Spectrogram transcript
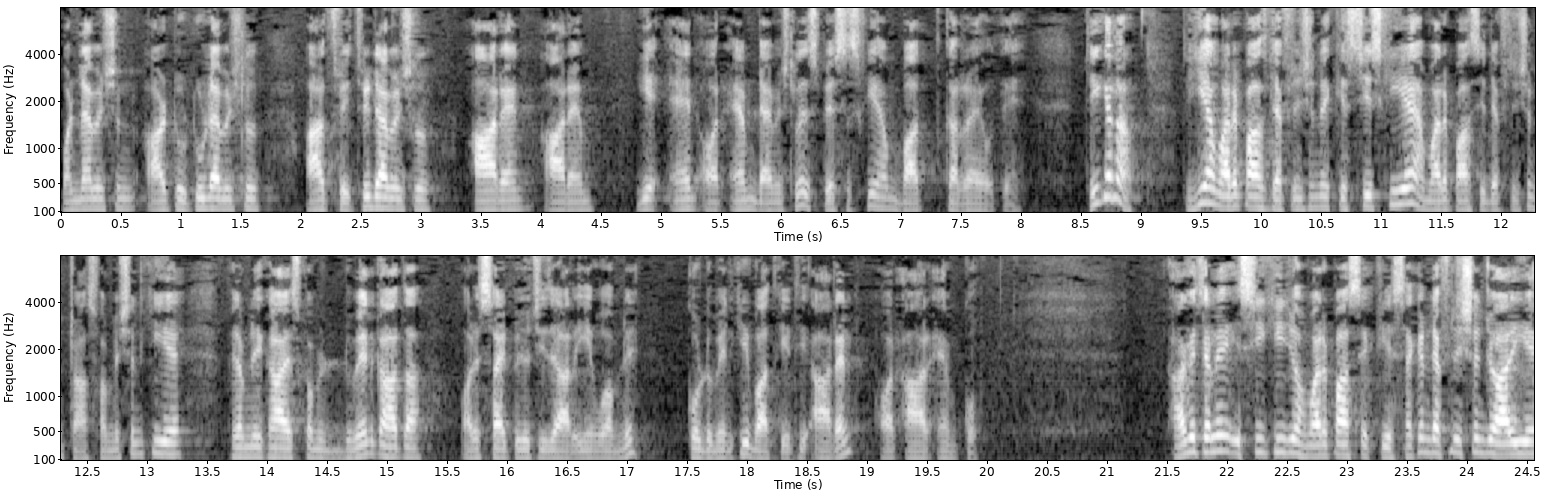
one dimension R two two dimensional R three three dimensional dimensional R R N N M M یہ اور اسپیسیز کی ہم بات کر رہے ہوتے ہیں ٹھیک ہے نا تو یہ ہمارے پاس ڈیفینیشن ہے کس چیز کی ہے ہمارے پاس یہ ڈیفینیشن ٹرانسفارمیشن کی ہے پھر ہم نے کہا اس کو ہم نے ڈومین کہا تھا اور اس سائڈ پہ جو چیزیں آ رہی ہیں وہ ہم نے کو ڈومین کی بات کی تھی آر این اور آر ایم کو آگے چلیں اسی کی جو ہمارے پاس ایک سیکنڈ ڈیفینیشن جو آ رہی ہے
